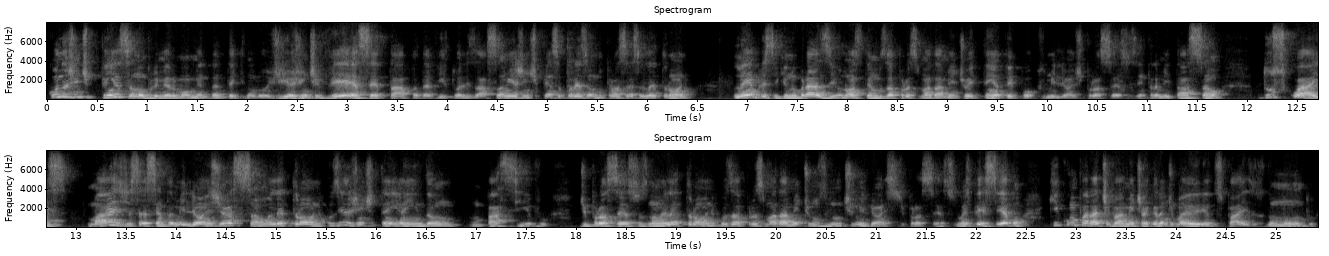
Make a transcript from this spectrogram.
Quando a gente pensa no primeiro momento da tecnologia, a gente vê essa etapa da virtualização e a gente pensa, por exemplo, no processo eletrônico. Lembre-se que no Brasil nós temos aproximadamente 80 e poucos milhões de processos em tramitação, dos quais mais de 60 milhões já são eletrônicos e a gente tem ainda um, um passivo de processos não eletrônicos, aproximadamente uns 20 milhões de processos. Mas percebam que, comparativamente à grande maioria dos países do mundo,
